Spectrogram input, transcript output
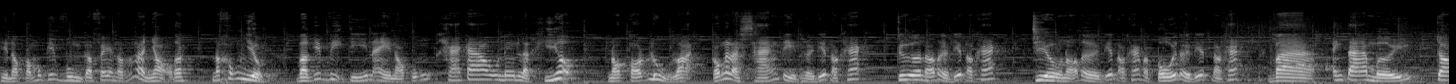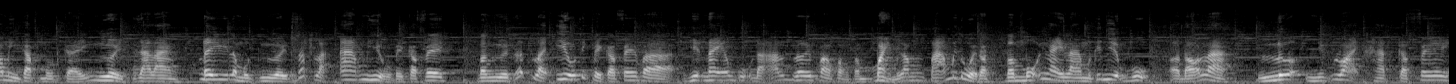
thì nó có một cái vùng cà phê nó rất là nhỏ thôi. Nó không nhiều. Và cái vị trí này nó cũng khá cao nên là khí hậu nó có đủ loại. Có nghĩa là sáng thì thời tiết nó khác trưa nó thời tiết nó khác chiều nó thời tiết nó khác và tối thời tiết nó khác. Và anh ta mới cho mình gặp một cái người già làng. Đây là một người rất là am hiểu về cà phê và người rất là yêu thích về cà phê và hiện nay ông cụ đã rơi vào khoảng tầm 75 80 tuổi rồi. Và mỗi ngày làm một cái nhiệm vụ, ở đó là lựa những loại hạt cà phê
